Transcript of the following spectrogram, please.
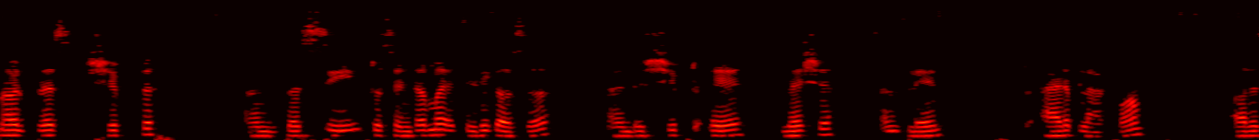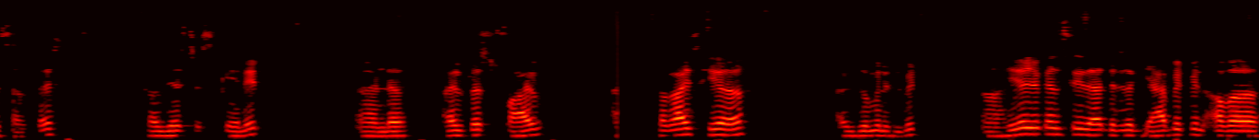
Now I'll press shift and press C to center my 3D cursor and shift A mesh and plane add a platform or a surface. So I'll just scale it and uh, I'll press 5 so guys here I'll zoom in a little bit. Uh, here you can see that there is a gap between our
